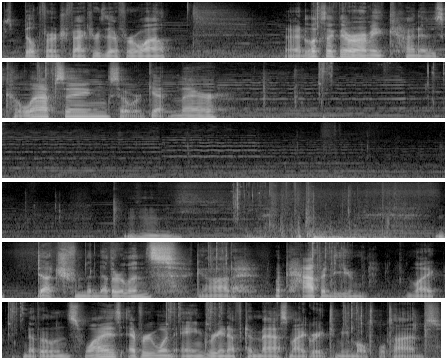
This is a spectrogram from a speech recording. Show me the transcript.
Just build furniture factories there for a while. Alright, it looks like their army kind of is collapsing, so we're getting there. Dutch from the Netherlands. God, what happened to you, like, Netherlands? Why is everyone angry enough to mass migrate to me multiple times?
